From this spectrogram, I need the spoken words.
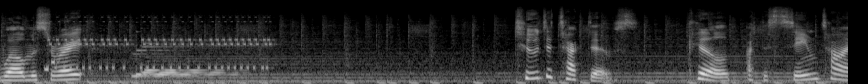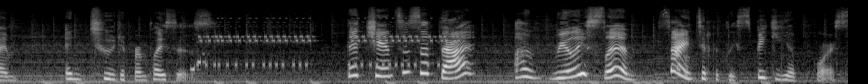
Well, Mr. Wright? Two detectives killed at the same time in two different places. The chances of that are really slim, scientifically speaking, of course.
